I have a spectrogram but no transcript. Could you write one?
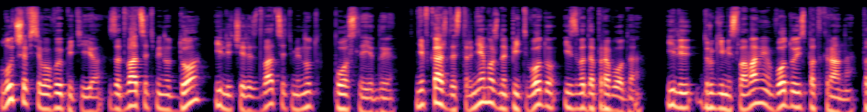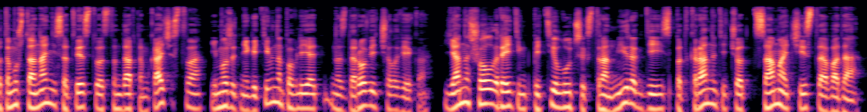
Лучше всего выпить ее за 20 минут до или через 20 минут после еды. Не в каждой стране можно пить воду из водопровода или, другими словами, воду из-под крана, потому что она не соответствует стандартам качества и может негативно повлиять на здоровье человека. Я нашел рейтинг пяти лучших стран мира, где из-под крана течет самая чистая вода.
